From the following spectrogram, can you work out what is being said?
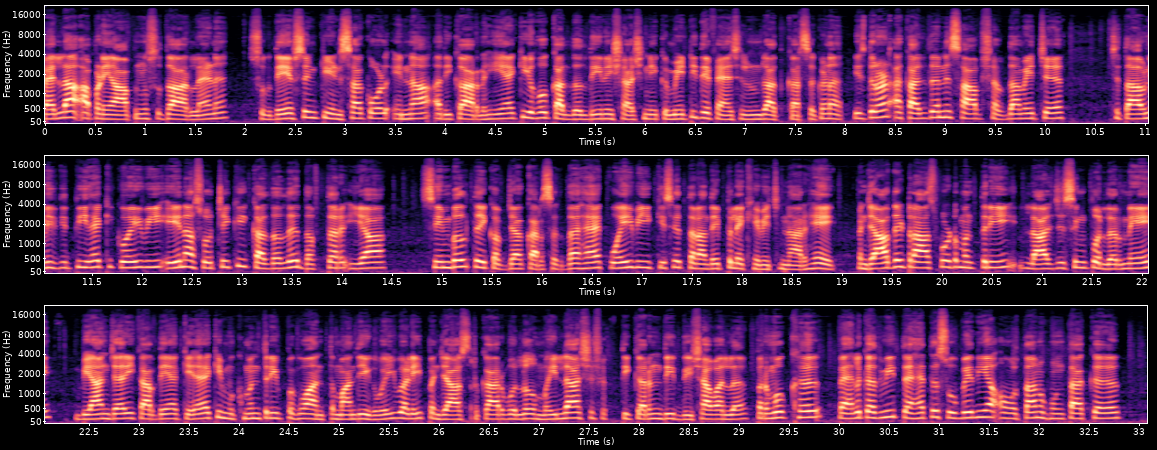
ਪਹਿਲਾਂ ਆਪਣੇ ਆਪ ਨੂੰ ਸੁਧਾਰ ਲੈਣ, ਸੁਖਦੇਵ ਸਿੰਘ ਢੀਂਡਸਾ ਕੋਲ ਇੰਨਾ ਅਧਿਕਾਰ ਨਹੀਂ ਹੈ ਕਿ ਉਹ ਅਕਾਲੀ ਦਲ ਦੀ ਨਿਸ਼ਾਸਨੀ ਕਮੇਟੀ ਦੇ ਫੈਸਲੇ ਨੂੰ ਰੱਦ ਕਰ ਸਕਣ। ਇਸ ਦੌਰਾਨ ਅਕਾਲੀ ਦਲ ਨੇ ਸਾਫ਼ ਸ਼ਬਦਾਂ ਵਿੱਚ ਚੇਤਾਵਨੀ ਦਿੱਤੀ ਹੈ ਕਿ ਕੋਈ ਵੀ ਇਹ ਨਾ ਸੋਚੇ ਕਿ ਅਕਾਲੀ ਦਲ ਦੇ ਦਫ਼ਤਰ ਜਾਂ ਸਿੰਬਲ ਤੇ ਕਬਜ਼ਾ ਕਰ ਸਕਦਾ ਹੈ, ਕੋਈ ਵੀ ਕਿਸੇ ਤਰ੍ਹਾਂ ਦੇ ਭੁਲੇਖੇ ਵਿੱਚ ਨਾ ਰਹੇ। ਪੰਜਾਬ ਦੇ ਟਰਾਂਸਪੋਰਟ ਮੰਤਰੀ ਲਾਲਜੀਤ ਸਿੰਘ ਭੁੱਲਰ ਨੇ ਬਿਆਨ ਜਾਰੀ ਕਰਦਿਆਂ ਕਿਹਾ ਕਿ ਮੁੱਖ ਮੰਤਰੀ ਭਗਵੰਤ ਮਾਨ ਦੀ ਅਗਵਾਈ ਵਾਲੀ ਪੰਜਾਬ ਸਰਕਾਰ ਵੱਲੋਂ ਮਹਿਲਾ ਸਸ਼ਕਤੀਕਰਨ ਦੀ ਦਿਸ਼ਾ ਵੱਲ ਪ੍ਰਮੁੱਖ ਪਹਿਲਕਦਮੀ ਤਹਿਤ ਸੂਬੇ ਦੀਆਂ ਔਰਤਾਂ ਨੂੰ ਹੁਣ ਤੱਕ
